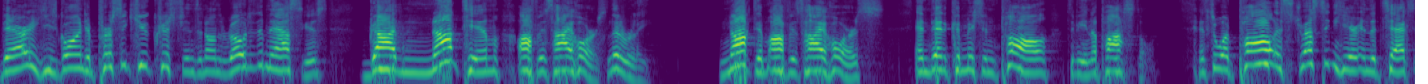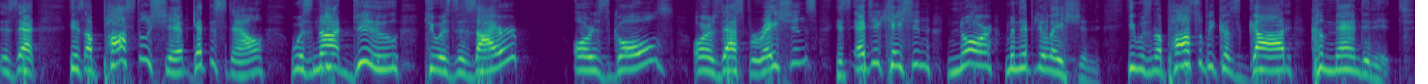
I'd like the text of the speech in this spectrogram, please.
there, he's going to persecute Christians, and on the road to Damascus, God knocked him off his high horse, literally. Knocked him off his high horse, and then commissioned Paul to be an apostle. And so, what Paul is stressing here in the text is that his apostleship, get this now, was not due to his desire or his goals or his aspirations, his education, nor manipulation. He was an apostle because God commanded it.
